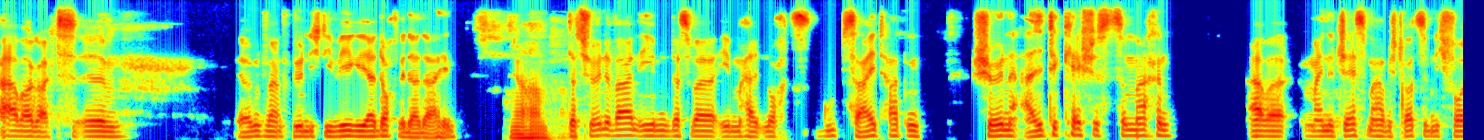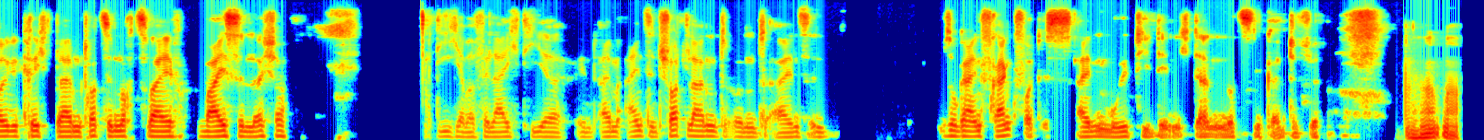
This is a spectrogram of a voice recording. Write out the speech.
Aber Gott, ähm, irgendwann führen dich die Wege ja doch wieder dahin. Ja, Das Schöne war eben, dass wir eben halt noch gut Zeit hatten, schöne alte Caches zu machen. Aber meine Jasma habe ich trotzdem nicht voll gekriegt, bleiben trotzdem noch zwei weiße Löcher, die ich aber vielleicht hier in einem, eins in Schottland und eins in sogar in Frankfurt ist ein Multi, den ich dann nutzen könnte für. Aha,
